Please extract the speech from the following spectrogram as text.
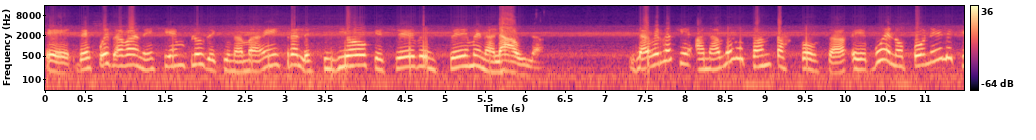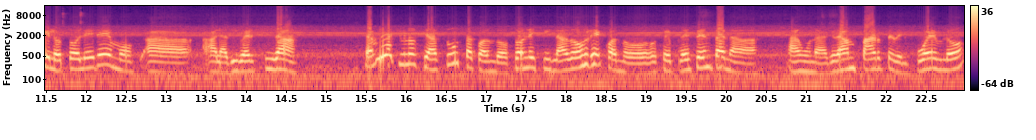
Eh, después daban ejemplos de que una maestra les pidió que lleven semen al aula. La verdad que han hablado tantas cosas. Eh, bueno, ponele que lo toleremos a, a la diversidad. La verdad que uno se asusta cuando son legisladores, cuando se presentan a, a una gran parte del pueblo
